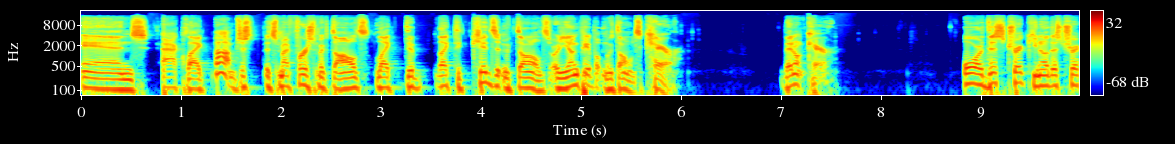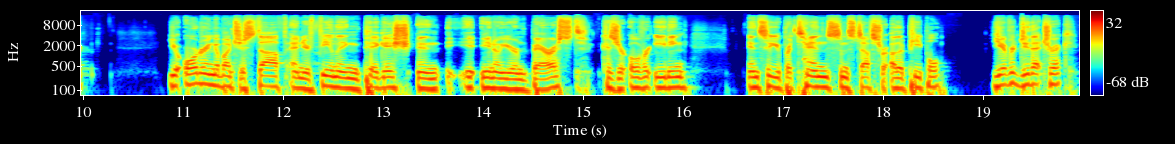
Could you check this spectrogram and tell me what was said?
and act like, oh, I'm just, it's my first McDonald's. Like the, like the kids at McDonald's or young people at McDonald's care. They don't care. Or this trick, you know, this trick, you're ordering a bunch of stuff and you're feeling piggish and you know you're embarrassed because you're overeating. And so you pretend some stuff's for other people. You ever do that trick?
